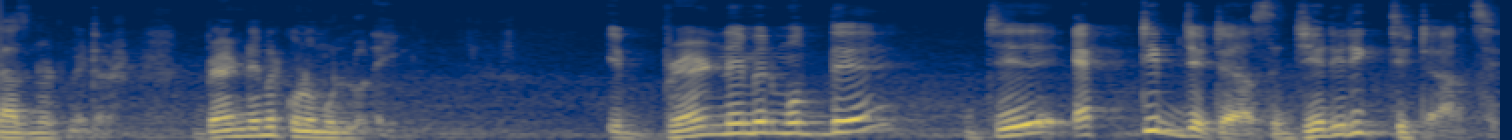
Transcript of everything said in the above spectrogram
does not matter brand নেমের কোনো মূল্য নেই। এই ব্র্যান্ড নেমের মধ্যে যে অ্যাক্টিভ যেটা আছে জেনেরিক যেটা আছে,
